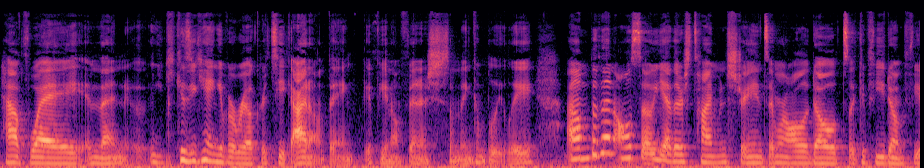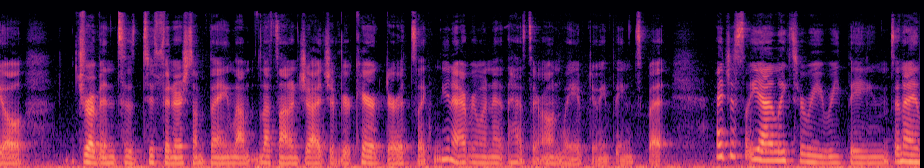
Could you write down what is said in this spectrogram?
halfway and then because you can't give a real critique. I don't think if you don't finish something completely. Um, but then also, yeah, there's time constraints, and we're all adults. Like if you don't feel driven to, to finish something, that's not a judge of your character. It's like you know everyone has their own way of doing things, but. I just yeah I like to reread things and I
